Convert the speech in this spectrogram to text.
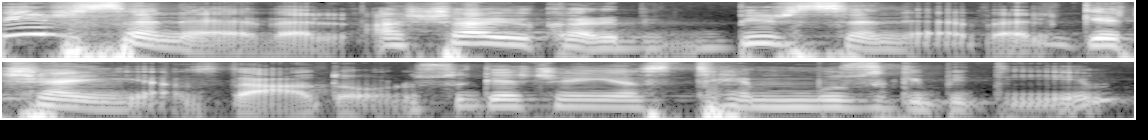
Bir sene evvel aşağı yukarı bir sene evvel geçen yaz daha doğrusu geçen yaz Temmuz gibi diyeyim.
